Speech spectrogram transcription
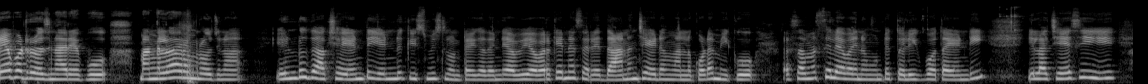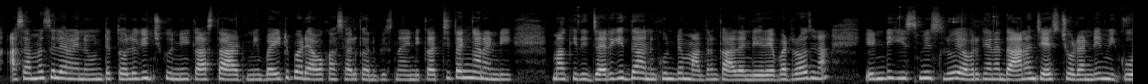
రేపటి రోజున రేపు మంగళవారం రోజున ఎండు ద్రాక్ష ఎండు ఎండు కిస్మిస్లు ఉంటాయి కదండి. అవి ఎవరికైనా సరే దానం చేయడం వల్ల కూడా మీకు సమస్యలు ఏవైనా ఉంటే తొలగిపోతాయండి. ఇలా చేసి ఆ సమస్యలు ఏమైనా ఉంటే తొలగించుకుని కాస్త వాటిని బయటపడే అవకాశాలు కనిపిస్తున్నాయండి. ఖచ్చితంగానండి మాకు ఇది జరిగిద్దా అనుకుంటే మాత్రం కాదండి. రేపటి రోజున ఎండి కిస్మిస్లు ఎవరికైనా దానం చేసి చూడండి. మీకు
